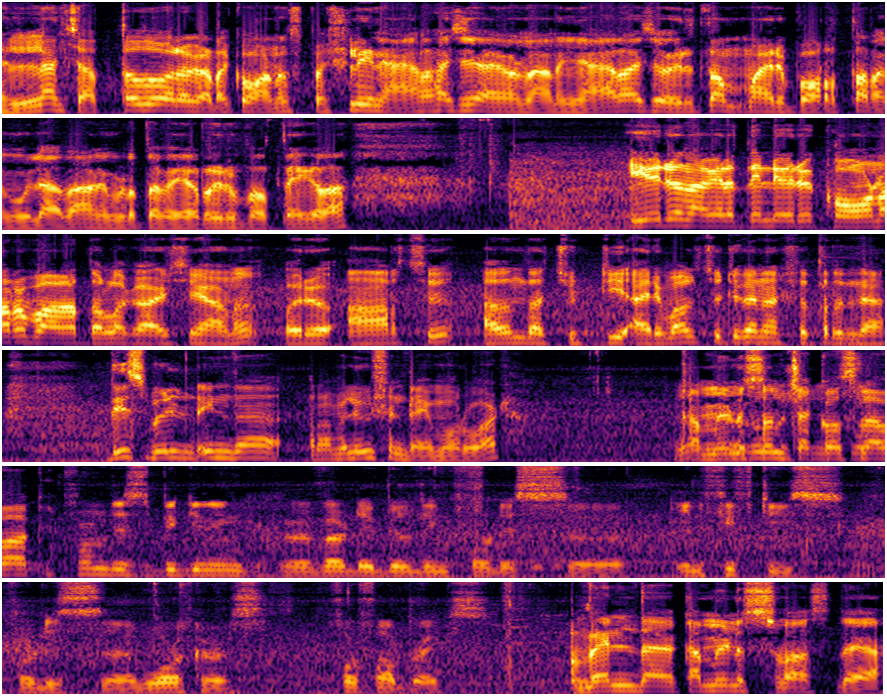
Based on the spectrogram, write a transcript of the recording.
എല്ലാം ചത്തതുപോലെ കിടക്കുവാണ്. സ്പെഷ്യലി ഞായറാഴ്ച ആയതുകൊണ്ടാണ്. ഞായറാഴ്ച ഒരുത്തന്മാർ പുറത്തിറങ്ങൂല. അതാണ് ഇവിടുത്തെ വേറൊരു പ്രത്യേകത. ഈ ഒരു നഗരത്തിന്റെ ഒരു കോർണർ ഭാഗത്തുള്ള കാഴ്ചയാണ് ഒരു ആർച്ച് അതെന്താ ചുറ്റി അരിവാൾ ചുറ്റുക നക്ഷത്രത്തിന്റെ this build in the revolution time or what communism Czechoslovak From this beginning, uh, were they building for this uh, in 50s for these uh, workers for fabrics? When the communists was there?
